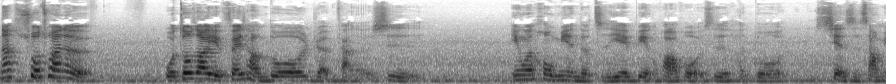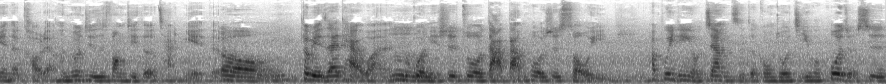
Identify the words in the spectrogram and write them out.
那说穿了，我周遭也非常多人，反而是因为后面的职业变化，或者是很多现实上面的考量，很多人其实放弃这个产业的。哦，特别在台湾，嗯如果你是做打板或者是收银，他不一定有这样子的工作机会，或者是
